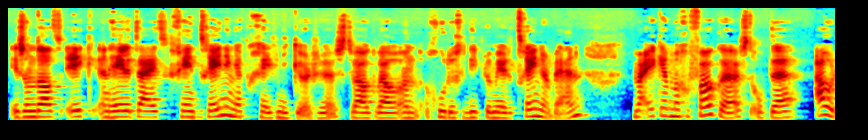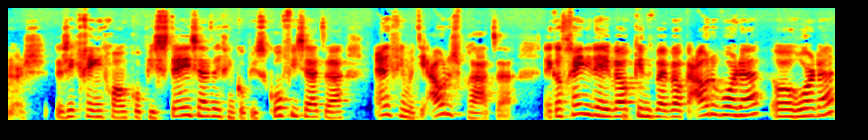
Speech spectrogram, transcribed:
is omdat ik een hele tijd geen training heb gegeven in die cursus, terwijl ik wel een goede gediplomeerde trainer ben. Maar ik heb me gefocust op de ouders. Dus ik ging gewoon kopjes thee zetten, ik ging kopjes koffie zetten en ik ging met die ouders praten. Ik had geen idee welk kind bij welke ouder worden, uh, hoorde,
